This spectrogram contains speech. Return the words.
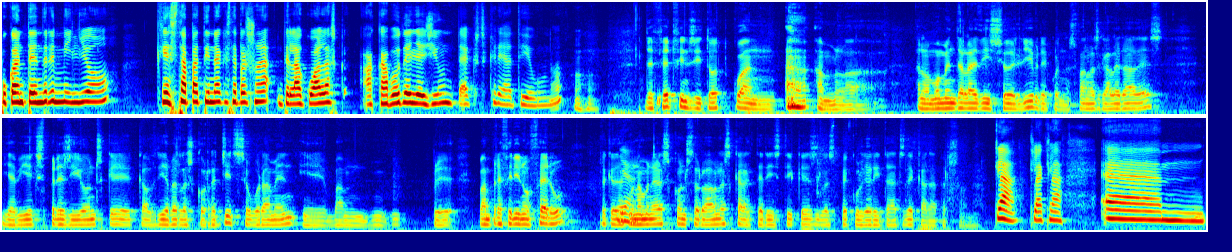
puc entendre millor què està patint aquesta persona de la qual acabo de llegir un text creatiu. No? Uh -huh. De fet, fins i tot quan amb la, en el moment de l'edició del llibre, quan es fan les galerades, hi havia expressions que caldria haver-les corregit segurament i vam, pre, vam preferir no fer-ho perquè d'alguna yeah. manera es conservaven les característiques i les peculiaritats de cada persona. Clar, clar, clar. Eh,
